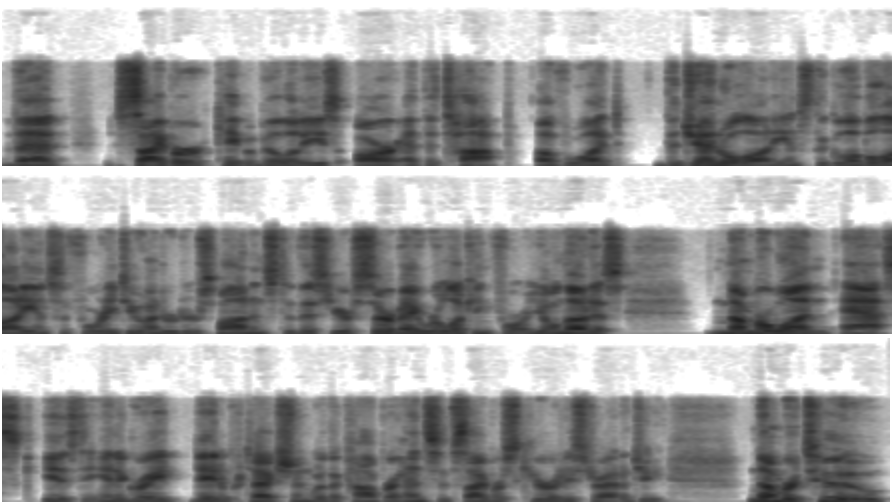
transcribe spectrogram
that cyber capabilities are at the top of what the general audience, the global audience of 4,200 respondents to this year's survey we're looking for. You'll notice number one ask is to integrate data protection with a comprehensive cybersecurity strategy. Number two,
